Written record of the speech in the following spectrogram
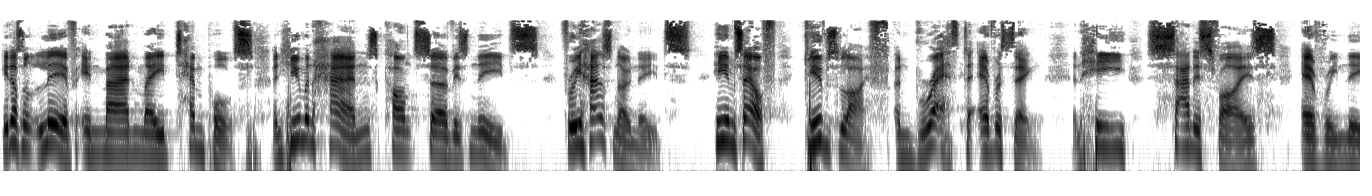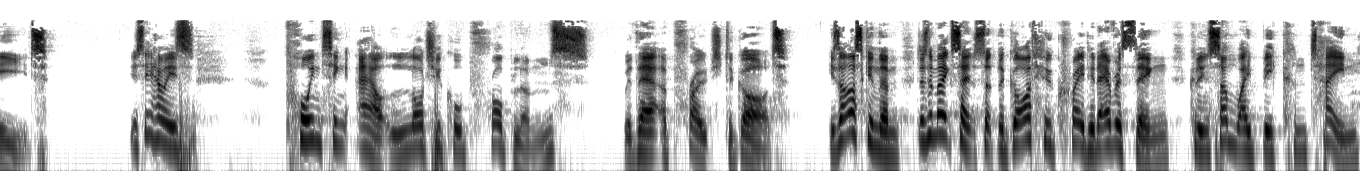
he doesn't live in man-made temples, and human hands can't serve his needs, for he has no needs. He himself gives life and breath to everything, and he satisfies every need. You see how he's pointing out logical problems with their approach to God. He's asking them, does it make sense that the God who created everything could in some way be contained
